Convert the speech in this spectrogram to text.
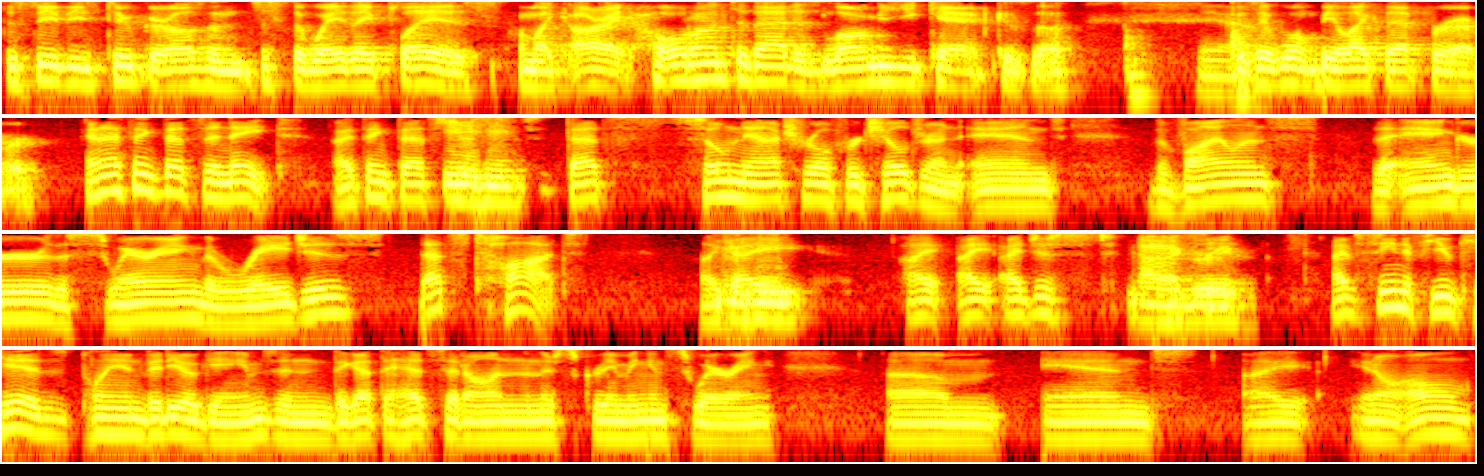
to see these two girls and just the way they play is. I'm like, all right, hold on to that as long as you can, because because uh, it won't be like that forever. And I think that's innate. I think that's just mm-hmm. that's so natural for children, and the violence the anger, the swearing, the rages, that's taught. Like mm-hmm. I, I, I, just I, I agree. See, I've seen a few kids playing video games and they got the headset on and they're screaming and swearing. Um, and I, you know, I'll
